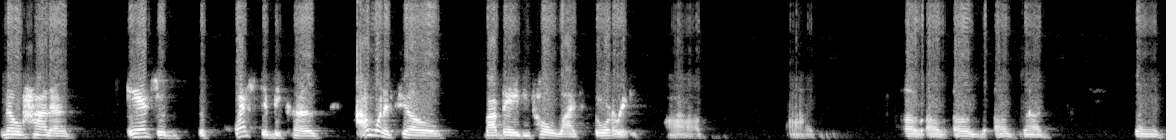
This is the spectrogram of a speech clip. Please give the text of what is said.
know how to answer the question because I want to tell my baby's whole life story um, um, of, of, of, of the, the,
